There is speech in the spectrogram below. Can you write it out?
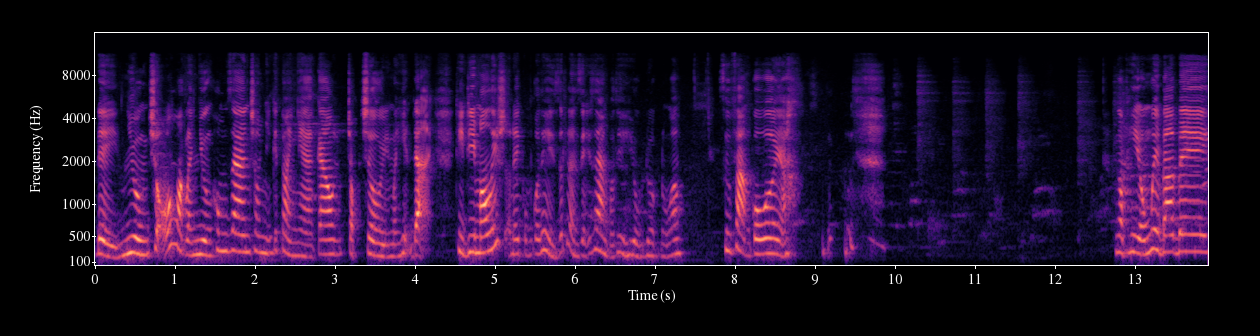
để nhường chỗ hoặc là nhường không gian cho những cái tòa nhà cao chọc trời mà hiện đại. Thì demolish ở đây cũng có thể rất là dễ dàng có thể hiểu được, đúng không? Sư phạm, cô ơi à. Ngọc Hiếu 13B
